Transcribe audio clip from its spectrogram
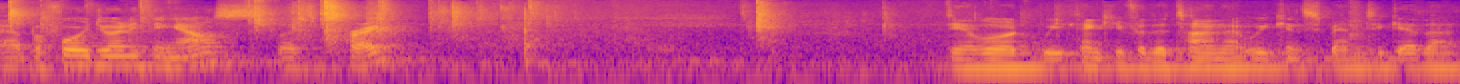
Uh, before we do anything else, let's pray. Dear Lord, we thank you for the time that we can spend together.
